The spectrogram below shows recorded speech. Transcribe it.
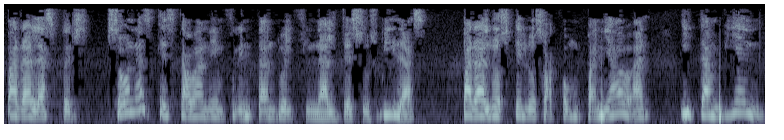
para las personas que estaban enfrentando el final de sus vidas, para los que los acompañaban y también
